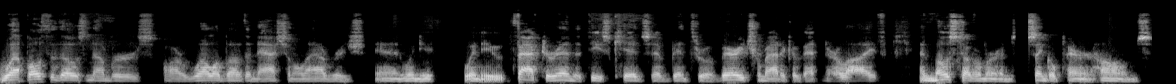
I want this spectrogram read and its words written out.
Well, both of those numbers are well above the national average. And when you when you factor in that these kids have been through a very traumatic event in their life, and most of them are in single parent homes,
